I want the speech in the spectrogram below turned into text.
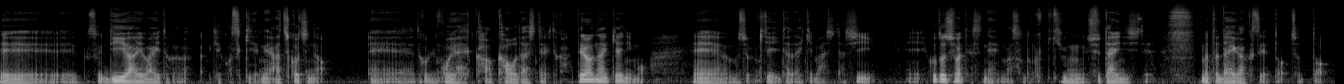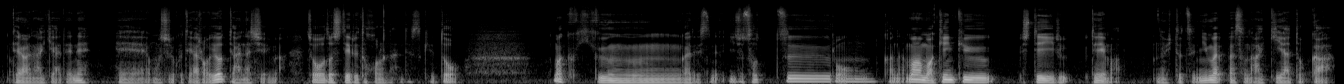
えー、そういう DIY とかが結構好きでねあちこちの、えー、ところにこういう顔を出したりとか寺尾内家にも、えー、もちろん来ていただきましたし、えー、今年はですね、まあ、その気分主体にしてまた大学生とちょっと寺尾内家でね、えー、面白いことやろうよって話を今ちょうどしてるところなんですけど。まあ、久喜くんがですね一応卒論かなまあまあ研究しているテーマの一つにやっぱりその空き家とか、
